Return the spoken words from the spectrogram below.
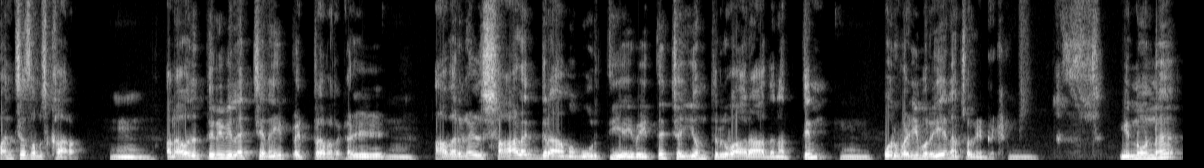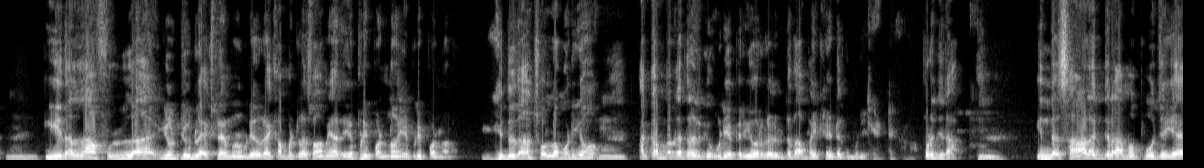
பஞ்சசம்ஸ்காரம் அதாவது திருவிலச்சினை பெற்றவர்கள். அவர்கள் சாலக்கிராம மூர்த்தியை வைத்து செய்யும் திருவாராதனத்தின் ஒரு வழிமுறையை நான் சொல்லிட்டு இருக்கேன் இன்னொன்னு. இதெல்லாம் ஃபுல்லா யூடியூப்ல எக்ஸ்பிளைன் பண்ண முடியாது. கமெண்ட்ல சுவாமியார் எப்படி பண்ணணும் எப்படி பண்ணணும்? இதுதான் சொல்ல முடியும். அக்கம் பக்கத்துல இருக்கக்கூடிய பெரியோர்கள்ட்ட தான் போய் கேட்டுக்க முடியும். கேட்டுக்கணும். புரிஞ்சுதா? இந்த சாலக்கிராம பூஜையை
